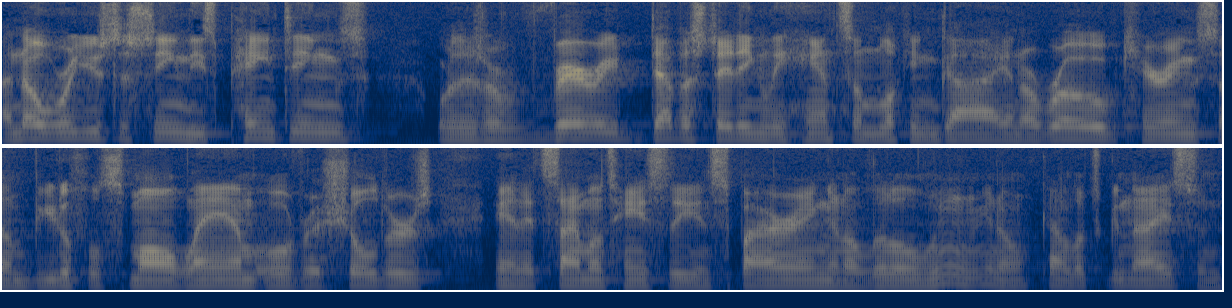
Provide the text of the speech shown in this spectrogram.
I know we're used to seeing these paintings where there's a very devastatingly handsome looking guy in a robe carrying some beautiful small lamb over his shoulders, and it's simultaneously inspiring and a little, hmm, you know, kind of looks nice, and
